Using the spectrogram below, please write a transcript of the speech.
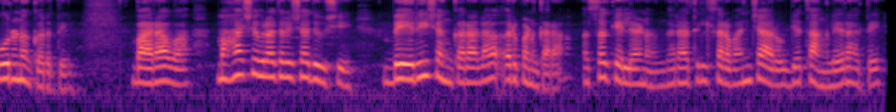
पूर्ण करतील. बारावा महाशिवरात्रीच्या दिवशी बेरी शंकराला अर्पण करा. असं केल्यानं घरातील सर्वांचे आरोग्य चांगले राहते.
